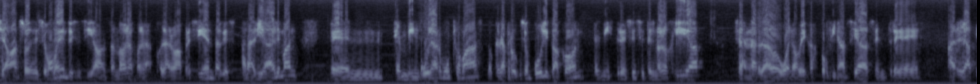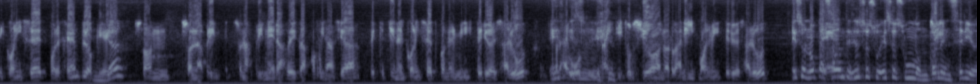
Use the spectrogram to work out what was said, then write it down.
se avanzó desde ese momento y se sigue avanzando ahora con la, con la nueva presidenta, que es Analia Aleman, en, en vincular mucho más lo que es la producción pública con el Ministerio de Ciencia y Tecnología. Se han largado, bueno, becas cofinanciadas entre ALAP y CONICET, por ejemplo, que son son, la prim- son las primeras becas cofinanciadas que tiene el CONICET con el Ministerio de Salud, con alguna institución, organismo del Ministerio de Salud. Eso no pasaba Eh, antes, eso es, eso es un montón, sí. en serio.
